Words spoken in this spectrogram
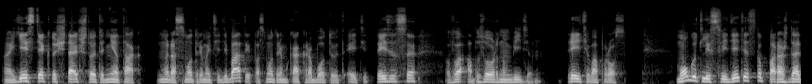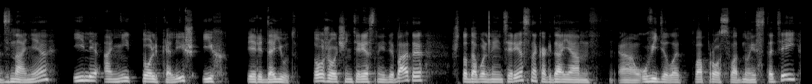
А, есть те, кто считает, что это не так. Мы рассмотрим эти дебаты и посмотрим, как работают эти тезисы в обзорном виде. Третий вопрос. Могут ли свидетельства порождать знания, или они только лишь их передают? Тоже очень интересные дебаты, что довольно интересно, когда я э, увидел этот вопрос в одной из статей,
